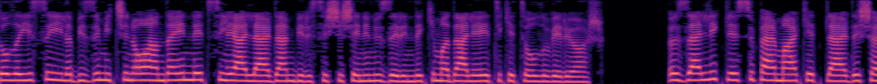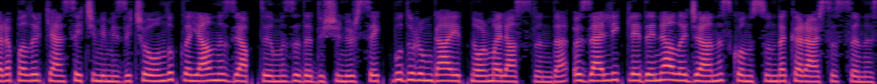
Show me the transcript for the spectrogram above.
Dolayısıyla bizim için o anda en net sinyallerden birisi şişenin üzerindeki madalya etiketi oluveriyor. Özellikle süpermarketlerde şarap alırken seçimimizi çoğunlukla yalnız yaptığımızı da düşünürsek bu durum gayet normal aslında, özellikle de ne alacağınız konusunda kararsızsanız.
